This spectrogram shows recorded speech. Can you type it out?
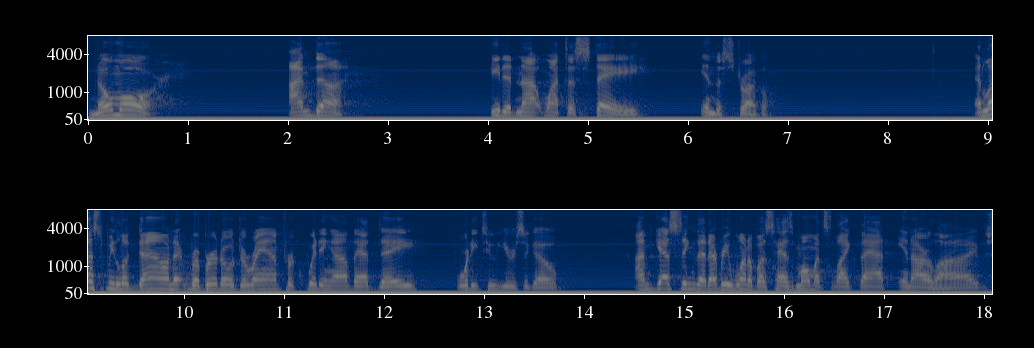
No more. I'm done. He did not want to stay in the struggle. Unless we look down at Roberto Duran for quitting on that day 42 years ago, I'm guessing that every one of us has moments like that in our lives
